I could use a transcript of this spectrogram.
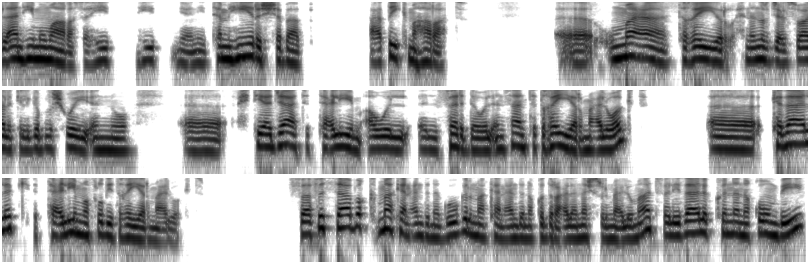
الآن هي ممارسة هي هي يعني تمهير الشباب أعطيك مهارات. أه ومع تغير إحنا نرجع لسؤالك اللي قبل شوي إنه أه احتياجات التعليم أو الفرد أو الإنسان تتغير مع الوقت أه كذلك التعليم المفروض يتغير مع الوقت. ففي السابق ما كان عندنا جوجل ما كان عندنا قدرة على نشر المعلومات فلذلك كنا نقوم ب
